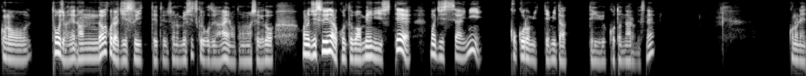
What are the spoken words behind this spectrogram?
この、当時はね、なんだこれは自炊って、その飯作ることじゃないのと思いましたけど、この自炊なる言葉を目にして、まあ、実際に試みてみたっていうことになるんですね。このね、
